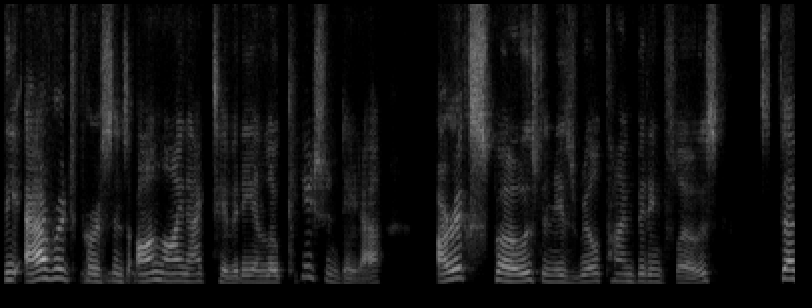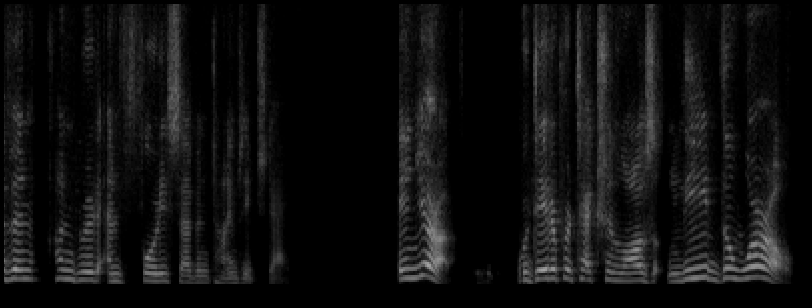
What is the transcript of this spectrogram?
the average person's online activity and location data are exposed in these real time bidding flows 747 times each day. In Europe, where data protection laws lead the world,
